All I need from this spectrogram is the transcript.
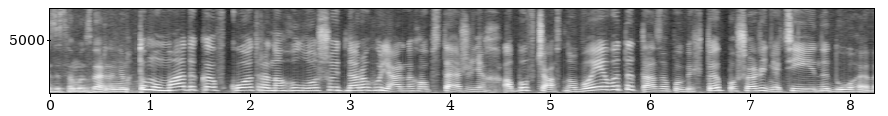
за самозверненням. Тому медики вкотре наголошують на регулярних обстеженнях, аби вчасно виявити та запобігти поширення цієї недуги.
